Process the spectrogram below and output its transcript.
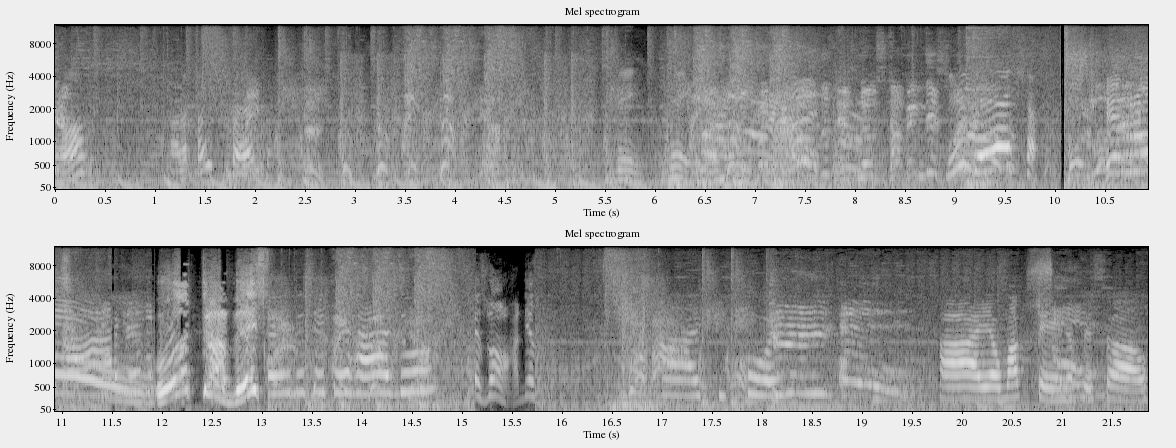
Ó, o cara tá esperto. Vem, vem. Me deixa. Errou! Outra vez? Eu não sei que é errado. Ai, que coisa. Ai, é uma pena, pessoal.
